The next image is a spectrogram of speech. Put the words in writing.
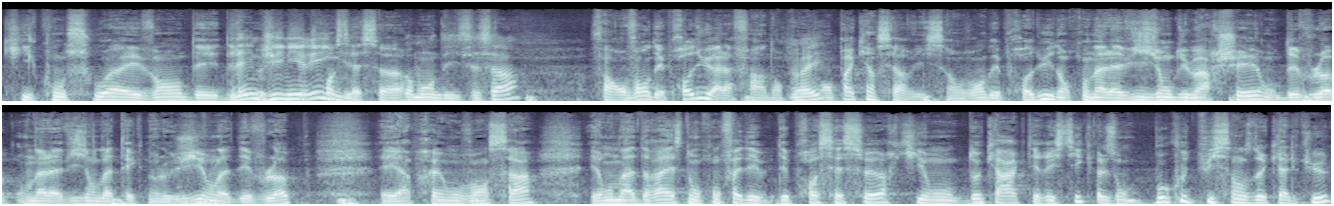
qui conçoit et vend des, des L'engineering, processeurs. comme on dit, c'est ça? Enfin, on vend des produits à la fin, donc on Oui. ne vend pas qu'un service. hein, on vend des produits, donc on a la vision du marché, on développe, on a la vision de la technologie, on la développe, et après on vend ça et on adresse. Donc on fait des, des processeurs qui ont deux caractéristiques. Elles ont beaucoup de puissance de calcul,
